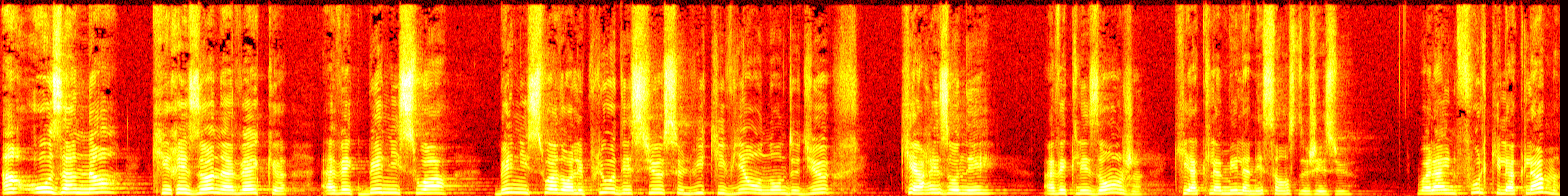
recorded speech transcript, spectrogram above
Un Hosanna qui résonne avec, avec béni soit, béni soit dans les plus hauts des cieux celui qui vient au nom de Dieu, qui a résonné avec les anges qui acclamaient la naissance de Jésus. Voilà une foule qui l'acclame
